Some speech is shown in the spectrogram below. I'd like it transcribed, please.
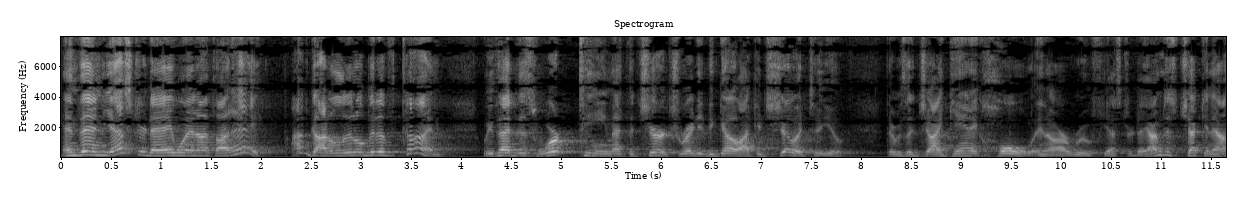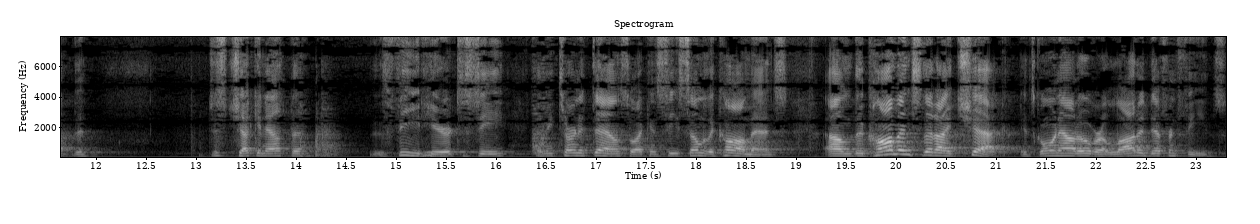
And then yesterday, when I thought, hey, I've got a little bit of time, we've had this work team at the church ready to go. I could show it to you. There was a gigantic hole in our roof yesterday. I'm just checking out the just checking out the, feed here to see. Let me turn it down so I can see some of the comments. Um, the comments that I check, it's going out over a lot of different feeds.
